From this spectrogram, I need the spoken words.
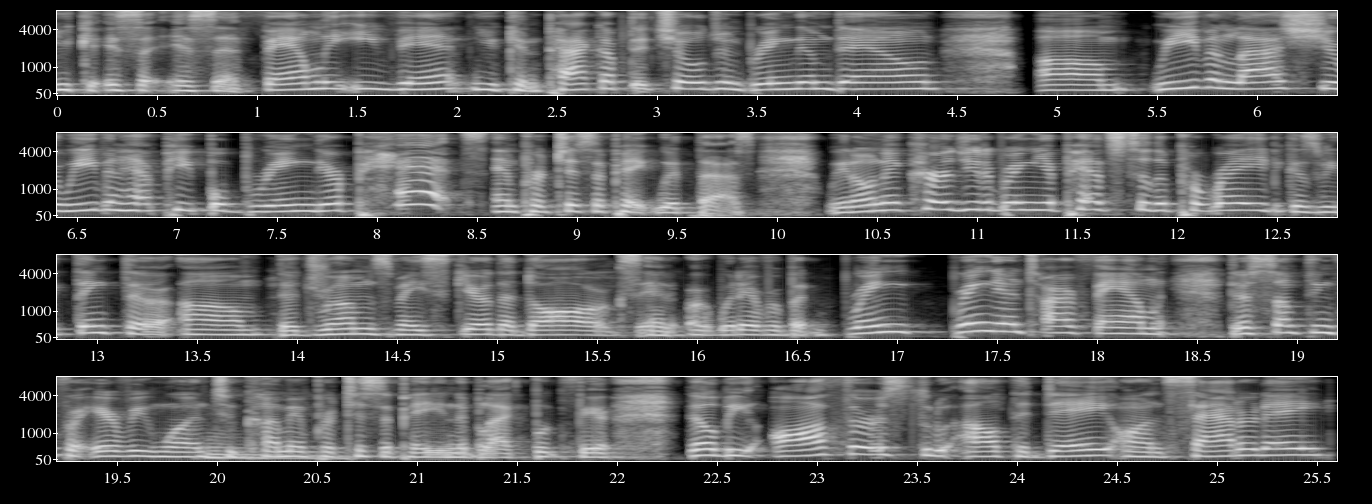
You can, it's a it's a family event. You can pack up the children, bring them down. Um, we even last year we even have people bring their pets and participate with us. We don't encourage you to bring your pets to the parade because we think the um, the drums may scare the dogs and or whatever. But bring bring the entire family. There's something for everyone to come and participate in the Black Book Fair. There'll be authors throughout the day on Saturday.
